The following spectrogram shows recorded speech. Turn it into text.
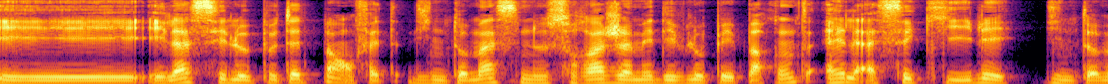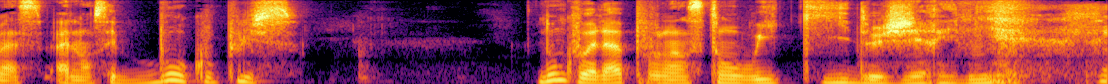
et, et, là, c'est le peut-être pas en fait. Dean Thomas ne sera jamais développé. Par contre, elle, elle sait qui il est, Dean Thomas. Elle en sait beaucoup plus. Donc voilà pour l'instant wiki de Jérémy.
